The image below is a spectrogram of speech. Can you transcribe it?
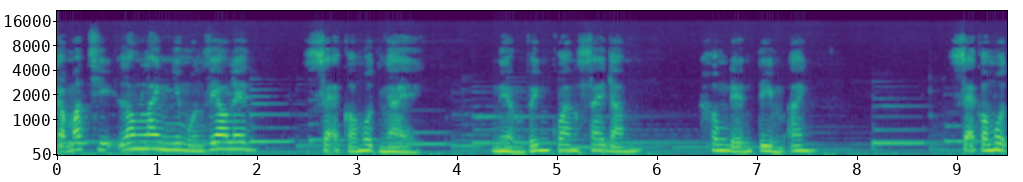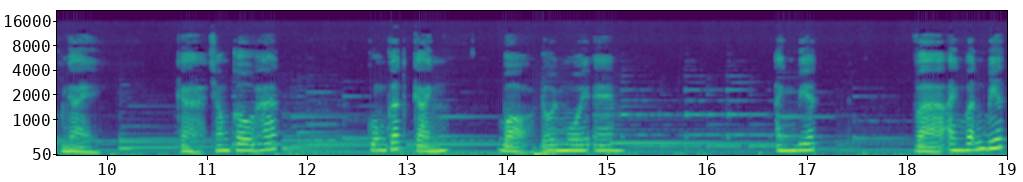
Cặp mắt chị long lanh như muốn reo lên. Sẽ có một ngày, Niềm vinh quang say đắm, Không đến tìm anh. Sẽ có một ngày, Cả trong câu hát cũng cất cánh, Bỏ đôi môi em. Anh biết, và anh vẫn biết,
